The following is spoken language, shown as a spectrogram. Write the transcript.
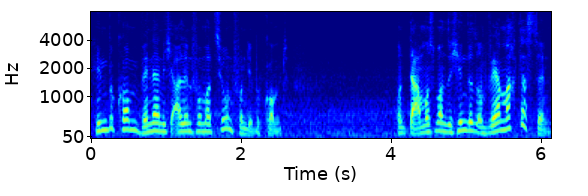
hinbekommen, wenn er nicht alle Informationen von dir bekommt? Und da muss man sich hinsetzen. Und wer macht das denn?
